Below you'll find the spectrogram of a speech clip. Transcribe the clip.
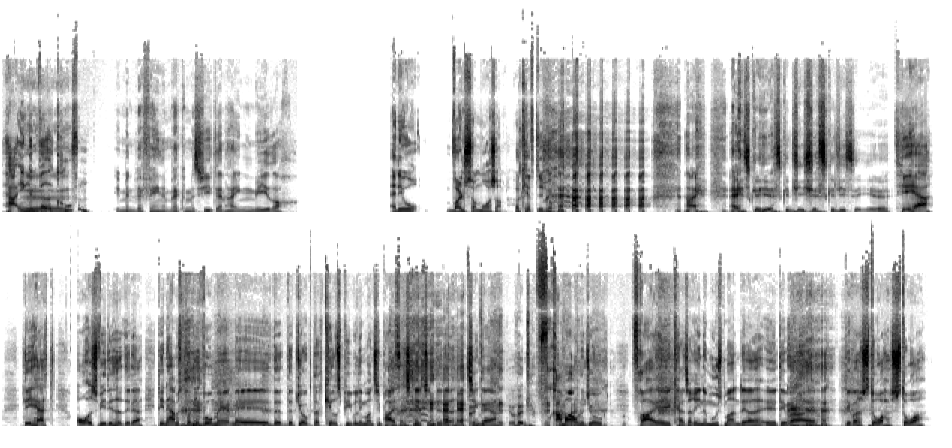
har ingen øh, Øh. kuffen? Jamen, hvad fanden, hvad kan man sige? Den har ingen meter. Er det jo voldsomt morsomt. Hold kæft, det er sjovt. Nej, jeg skal, jeg skal lige, jeg skal lige se... Øh. Det er, det er årets vittighed, det der. Det er nærmest på niveau med, med the, the Joke That Kills People i Monty Python sketchen, det der, tænker jeg. Det var, det, Fremragende joke fra øh, Katarina Musmann der. Øh, det var, øh, det var stor, stor,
